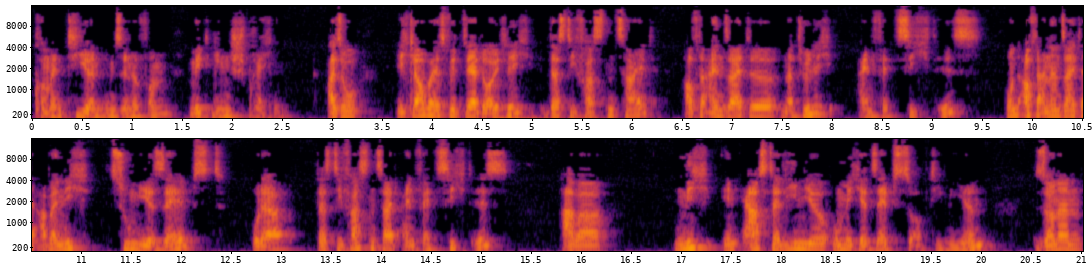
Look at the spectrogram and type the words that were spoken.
kommentieren im Sinne von mit ihnen sprechen. Also, ich glaube, es wird sehr deutlich, dass die Fastenzeit auf der einen Seite natürlich ein Verzicht ist und auf der anderen Seite aber nicht zu mir selbst oder dass die Fastenzeit ein Verzicht ist, aber nicht in erster Linie, um mich jetzt selbst zu optimieren, sondern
